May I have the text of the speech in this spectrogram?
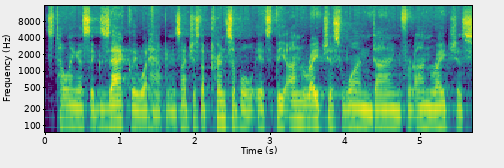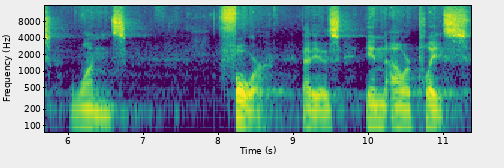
It's telling us exactly what happened. It's not just a principle, it's the unrighteous one dying for unrighteous ones. For, that is, in our place.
